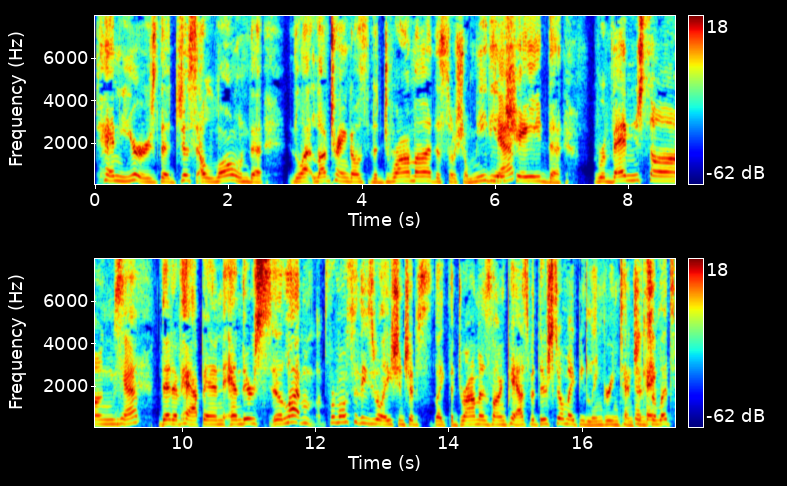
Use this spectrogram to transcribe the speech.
10 years, the just alone, the lo- love triangles, the drama, the social media Yep. shade, the revenge songs Yep. that have happened. And there's a lot for most of these relationships, like the drama is long past, but there still might be lingering tension. Okay. So let's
